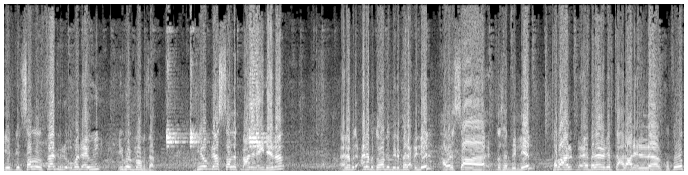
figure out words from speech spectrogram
يمكن صلوا الفجر وبداوا يجوا المجزر. فيهم ناس صلت معانا العيد هنا. أنا أنا متواجد من امبارح بالليل حوالي الساعة 12 بالليل. طبعا بدأنا نفتح على ال- الخطوط.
